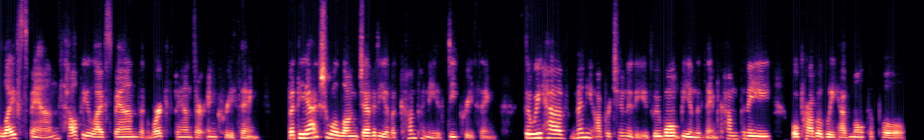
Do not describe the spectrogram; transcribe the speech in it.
lifespans, healthy lifespans, and work spans are increasing, but the actual longevity of a company is decreasing. So we have many opportunities. We won't be in the same company. We'll probably have multiple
